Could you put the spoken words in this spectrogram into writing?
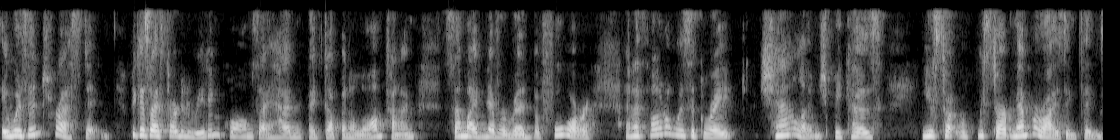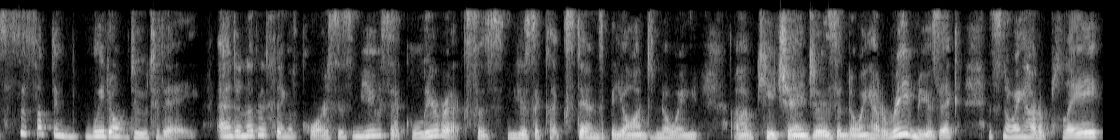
it was interesting because I started reading poems I hadn't picked up in a long time, some I'd never read before. And I thought it was a great challenge because you start we start memorizing things. This is something we don't do today. And another thing, of course, is music, lyrics, as music extends beyond knowing uh, key changes and knowing how to read music. It's knowing how to play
